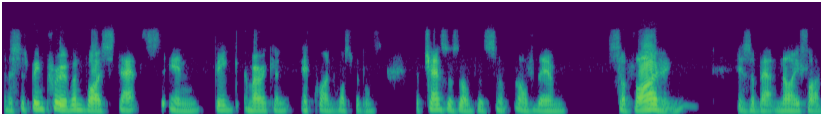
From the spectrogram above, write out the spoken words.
and this has been proven by stats in big American equine hospitals, the chances of, of them surviving is about 95%,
